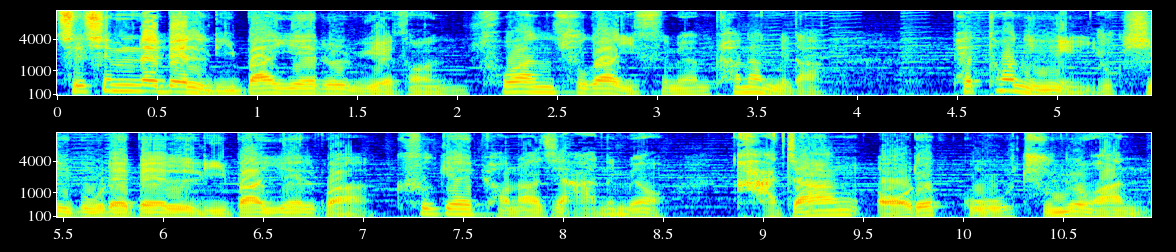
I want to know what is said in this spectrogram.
70레벨 리바이엘을 위해선 소환수가 있으면 편합니다. 패턴이 65레벨 리바이엘과 크게 변하지 않으며 가장 어렵고 중요한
